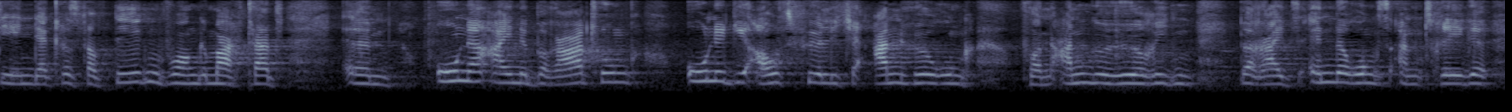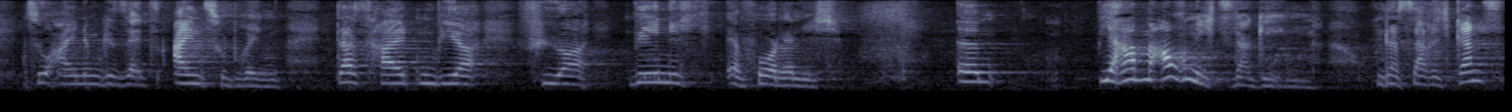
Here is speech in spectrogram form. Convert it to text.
den der Christoph Degen vorhin gemacht hat, ähm, ohne eine Beratung, ohne die ausführliche Anhörung von Angehörigen bereits Änderungsanträge zu einem Gesetz einzubringen. Das halten wir für wenig erforderlich. Ähm, wir haben auch nichts dagegen, und das sage ich ganz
